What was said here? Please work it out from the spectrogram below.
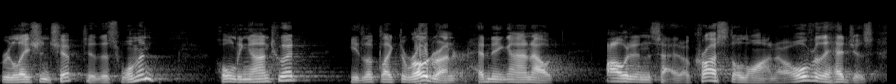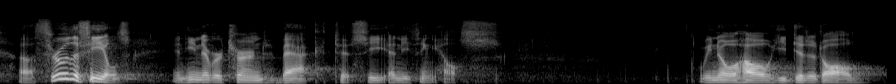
relationship to this woman. Holding on to it, he looked like the roadrunner heading on out out inside, across the lawn, over the hedges, uh, through the fields, and he never turned back to see anything else. We know how he did it all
